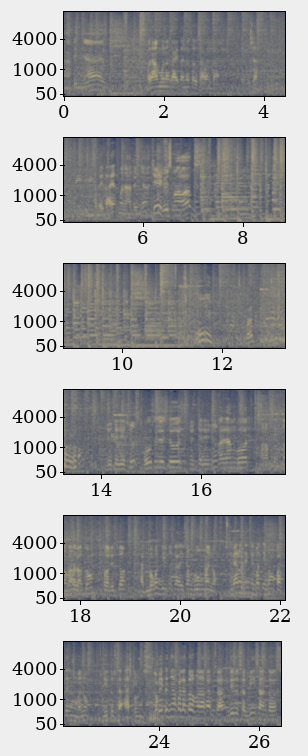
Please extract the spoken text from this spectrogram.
Natin yan. Wala munang kahit anong sausawan ta. Ito siya. Sabay tayo. Tikman natin yan. Cheers! Cheers mga kabs! Mmm! Juicy delicious. Puso sus. Juicy delicious. Malambot. Sarap din to. Masarap to. Solid to. At bukod dito sa isang buong manok, meron din iba't ibang parte ng manok dito sa Atons. Located nga pala to mga kaps ha. Dito sa V. Santos,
